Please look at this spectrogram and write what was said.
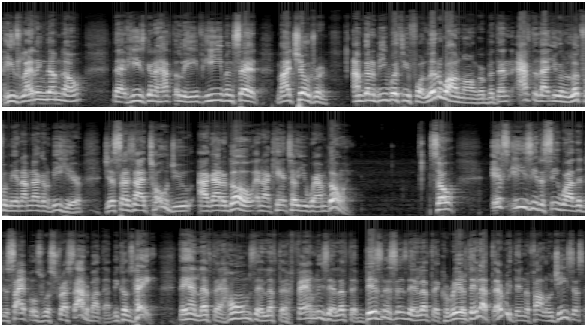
He's letting them know that he's going to have to leave. He even said, My children, I'm going to be with you for a little while longer, but then after that, you're going to look for me and I'm not going to be here. Just as I told you, I got to go and I can't tell you where I'm going. So it's easy to see why the disciples were stressed out about that because, hey, they had left their homes, they left their families, they left their businesses, they left their careers, they left everything to follow Jesus.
